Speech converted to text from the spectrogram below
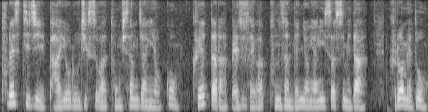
프레스티지 바이오로직스와 동시 상장이었고 그에 따라 매수세가 분산된 영향이 있었습니다. 그럼에도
